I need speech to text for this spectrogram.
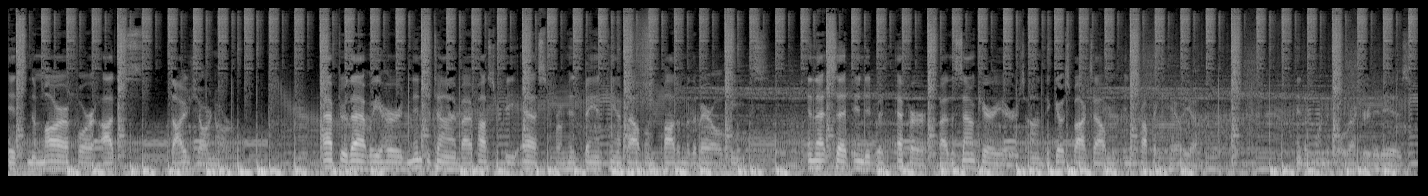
It's Namara for Atsdajarnor. After that, we heard Ninja Time by Apostrophe S from his Bandcamp album Bottom of the Barrel Beats. And that set ended with Effr by the Soundcarriers on the Ghostbox album Entropicalia. And a wonderful record it is.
